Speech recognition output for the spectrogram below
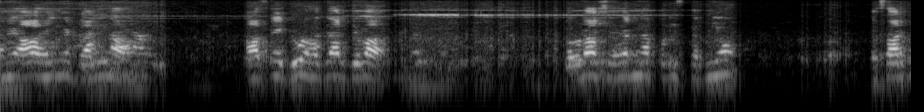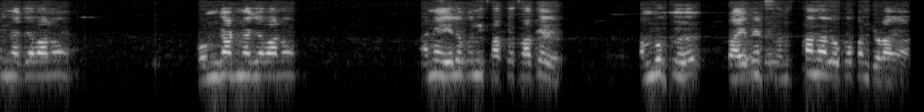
અને આ હેલ્મેટ રેલીના આશરે દોઢ હજાર જેવા બરોડા શહેરના પોલીસ કર્મીઓ એસઆરપીના જવાનો હોમગાર્ડના જવાનો અને એ લોકોની સાથે સાથે અમુક પ્રાઇવેટ સંસ્થાના લોકો પણ જોડાયા.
